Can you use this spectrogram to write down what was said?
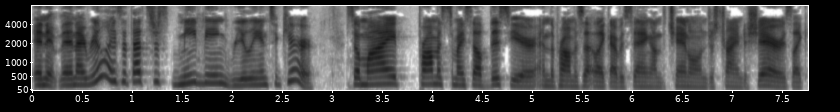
And it, and I realize that that's just me being really insecure. So my promise to myself this year and the promise that like I was saying on the channel and just trying to share is like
